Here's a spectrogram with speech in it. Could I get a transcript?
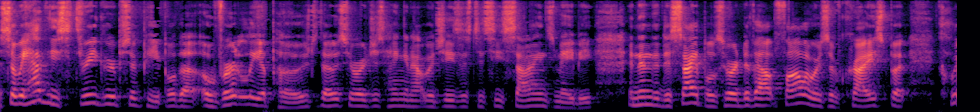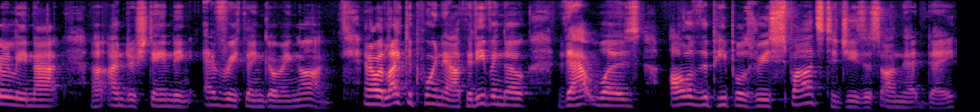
So we have these three groups of people the overtly opposed, those who are just hanging out with Jesus to see signs, maybe, and then the disciples who are devout followers of Christ, but clearly not uh, understanding everything going on. And I would like to point out that even though that was all of the people's response to Jesus on that day,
